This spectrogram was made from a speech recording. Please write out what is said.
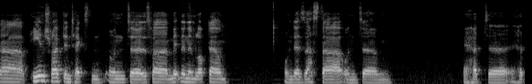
Uh, Ian schreibt den Texten und äh, es war mitten in dem Lockdown und er saß da und ähm, er, hat, äh, er hat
